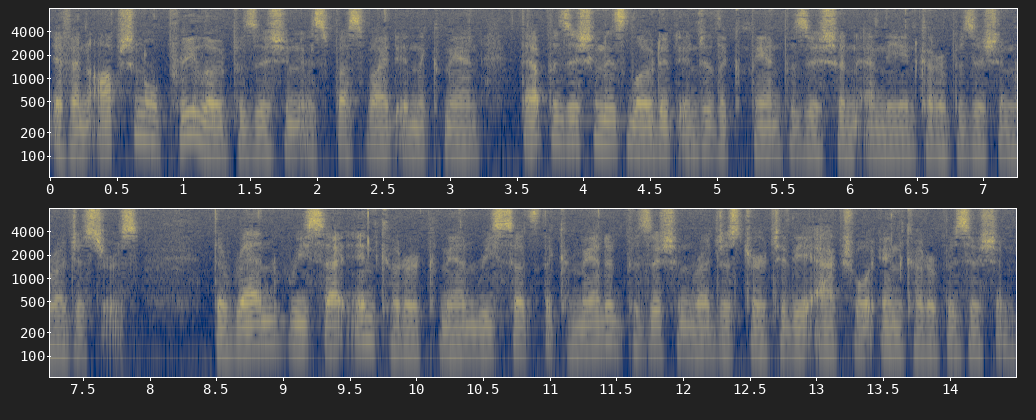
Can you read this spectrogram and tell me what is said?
If an optional preload position is specified in the command, that position is loaded into the command position and the encoder position registers. The ren reset encoder command resets the commanded position register to the actual encoder position.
